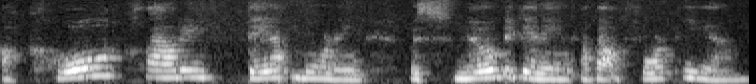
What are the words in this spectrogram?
A cold, cloudy, damp morning with snow beginning about 4 p.m.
